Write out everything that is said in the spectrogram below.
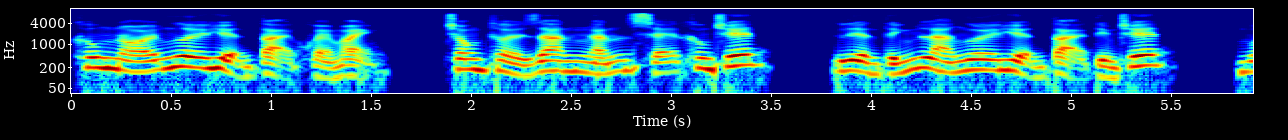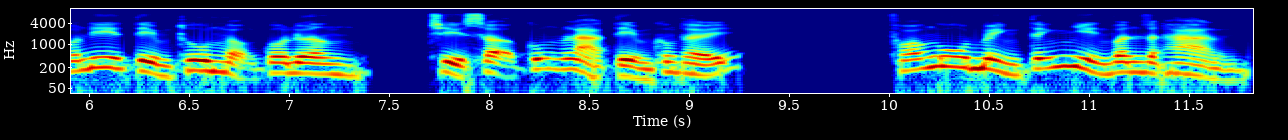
không nói ngươi hiện tại khỏe mạnh, trong thời gian ngắn sẽ không chết, liền tính là ngươi hiện tại tìm chết, muốn đi tìm thu ngộng cô nương, chỉ sợ cũng là tìm không thấy. Phó Ngu bình tĩnh nhìn Vân Giật Hàn,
